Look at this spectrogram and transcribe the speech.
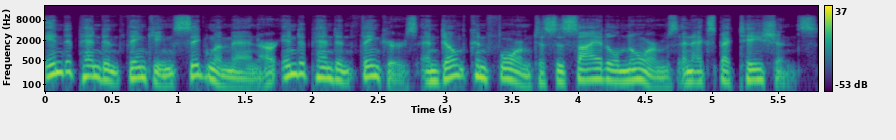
Independent thinking Sigma men are independent thinkers and don't conform to societal norms and expectations.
